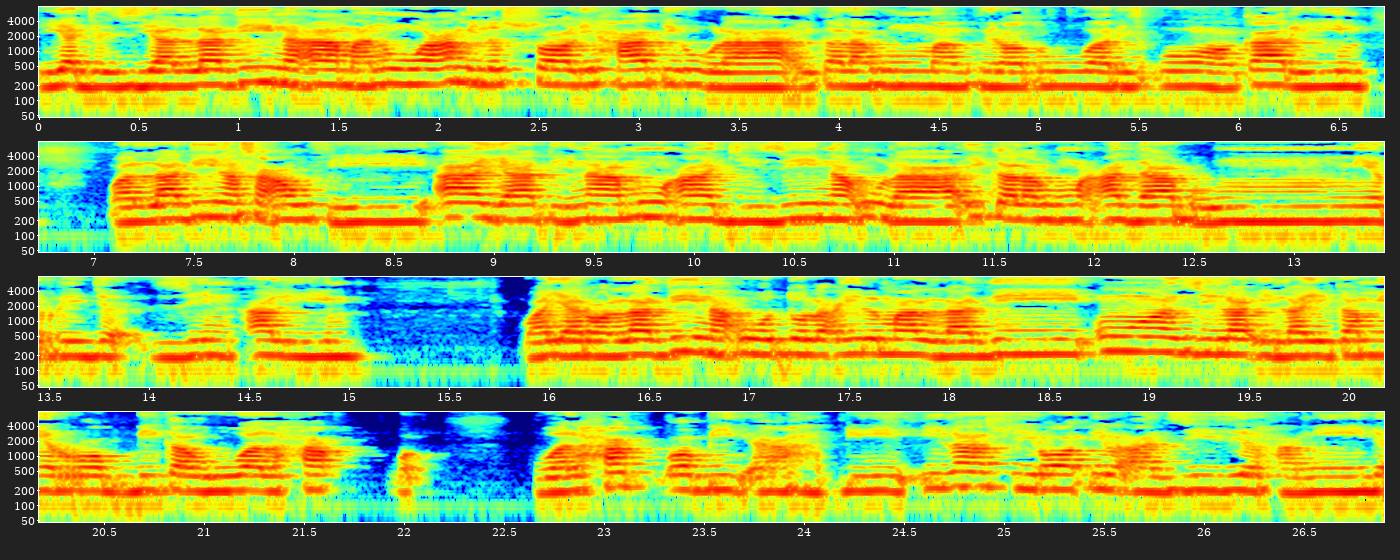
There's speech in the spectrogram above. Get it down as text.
Liyajziyal ladzina amanu wa amilus solihati ulaika lahum maghfiratu wa rizqun karim Walladina sa'u fi ayatina mu'ajizina ulaika lahum adzabum mirrijzin alim. Wa yaral ladzina utul ilma alladzi unzila ilaika mir rabbika huwal haqq wal haqq bi ahdi ila siratil azizil hamid.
